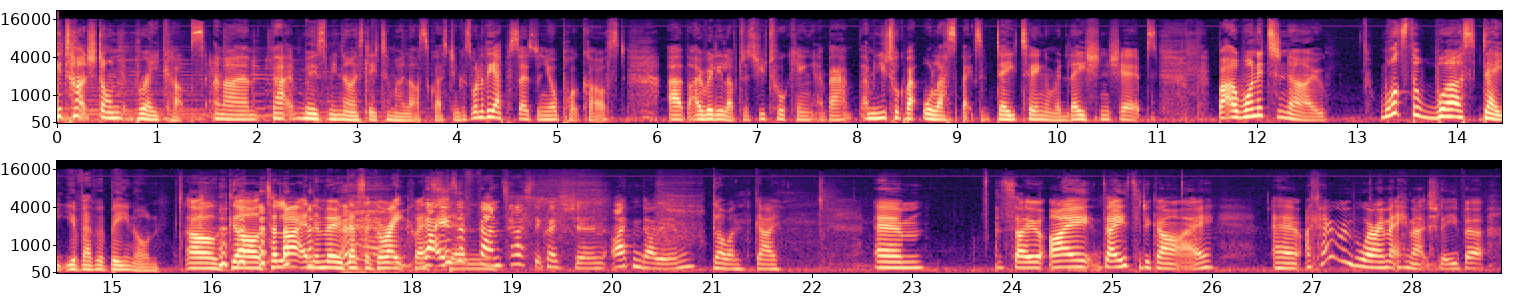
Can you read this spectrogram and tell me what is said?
you touched on breakups, and um, that moves me nicely to my last question. Because one of the episodes on your podcast uh, that I really loved was you talking about. I mean, you talk about all aspects of dating and relationships, but I wanted to know what's the worst date you've ever been on. Oh God, to lighten the mood. That's a great question. That is a fantastic question. I can go in. Go on, go. Um, so I dated a guy. Um, I don't remember where I met him actually, but I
